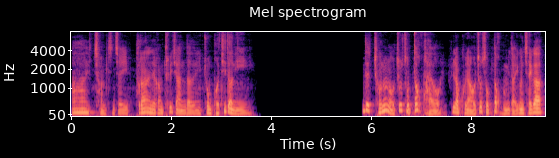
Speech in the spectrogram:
아이 참 진짜 이 불안한 예감 틀리지 않는다더니 좀 버티더니 근데 저는 어쩔 수 없다고 봐요. 휠라코리아는 어쩔 수 없다고 봅니다. 이건 제가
